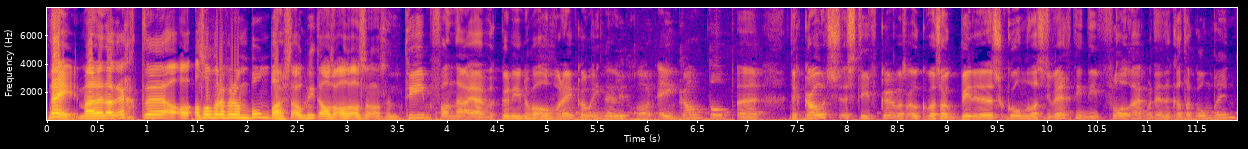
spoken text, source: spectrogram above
Nee, maar dat echt alsof er even een bom barst. Ook niet als, als, als, een team van, nou ja, we kunnen hier nog wel overeenkomen. Iedereen liep gewoon één kant op. de coach, Steve Kerr, was ook, was ook binnen een seconde was hij weg. Die, die vloog eigenlijk meteen de catacombe in.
